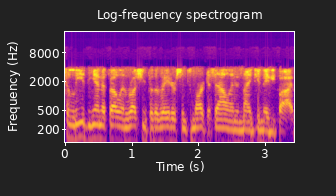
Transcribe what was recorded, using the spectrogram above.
to lead the NFL in rushing for the Raiders since Marcus Allen in 1985.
